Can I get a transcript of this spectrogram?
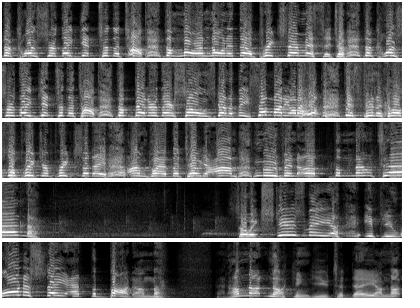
The closer they get to the top, the more anointed they'll preach their message. The closer they get to the top, the better their song's going to be. Somebody ought to help this Pentecostal preacher preach today. I'm glad to tell you I'm moving up the mountain. So, excuse me if you want to stay at the bottom, and I'm not knocking you today, I'm not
